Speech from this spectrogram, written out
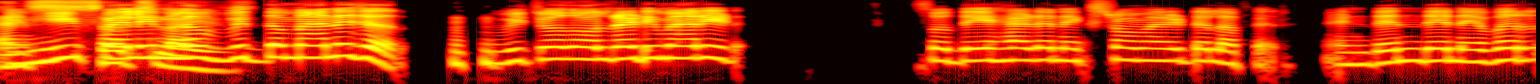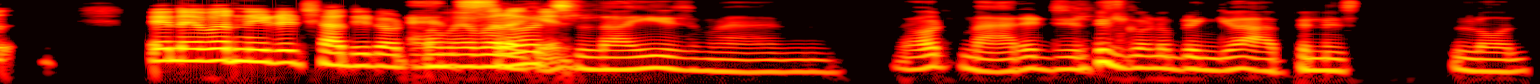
and, And he such fell in love with the manager which was already married. So they had an extramarital affair and then they never they never needed shadi.com and ever such again. lies man what marriage is gonna bring you happiness lol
